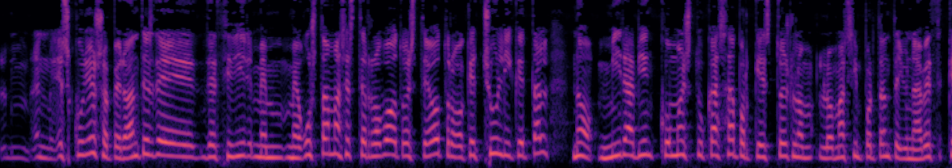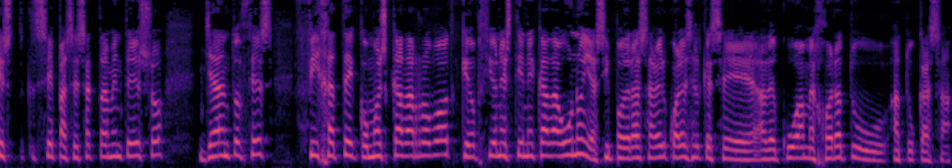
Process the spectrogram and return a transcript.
mm, es curioso, pero antes de decidir, me, gusta más este robot o este otro, o qué chuli, qué tal, no, mira bien cómo es tu casa porque esto es lo, lo más importante y una vez que sepas exactamente eso, ya entonces fíjate cómo es cada robot, qué opciones tiene cada uno y así podrás saber cuál es el que se adecua mejor a tu, a tu casa.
